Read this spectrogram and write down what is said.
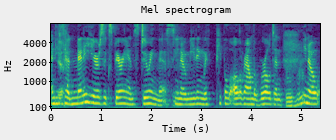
and he's yeah. had many years experience doing this you know meeting with people all around the world and Mm-hmm. you know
